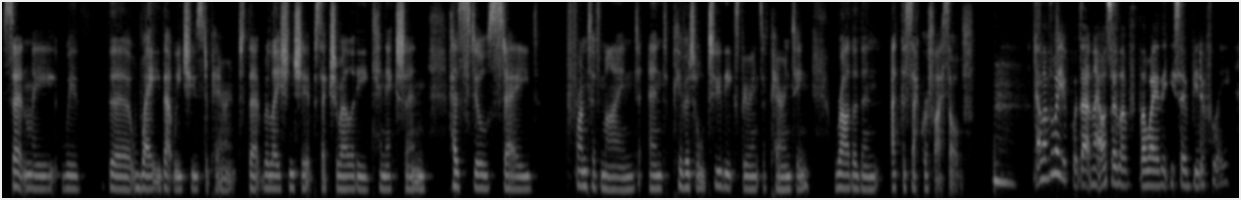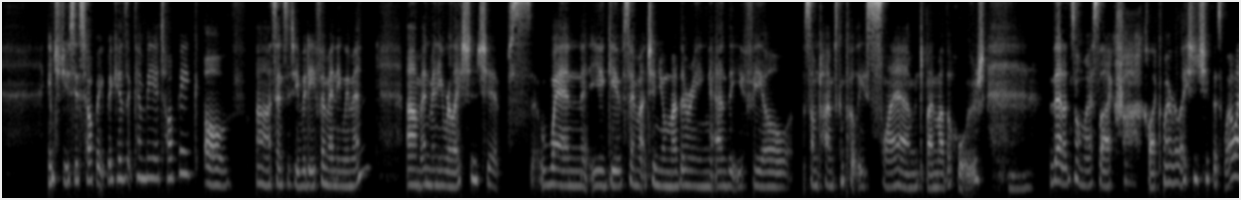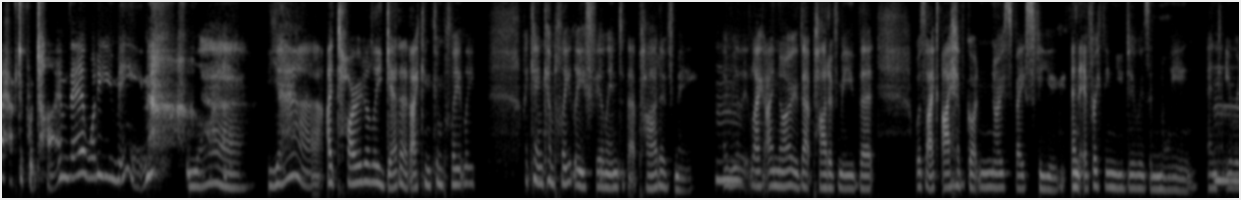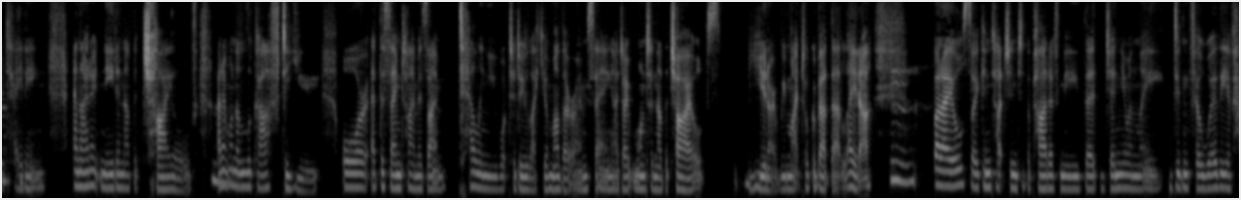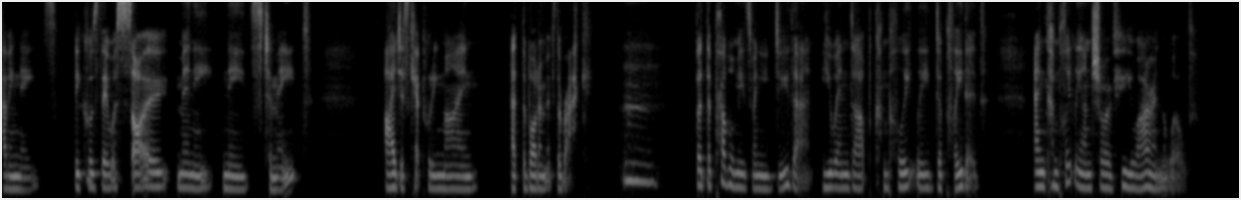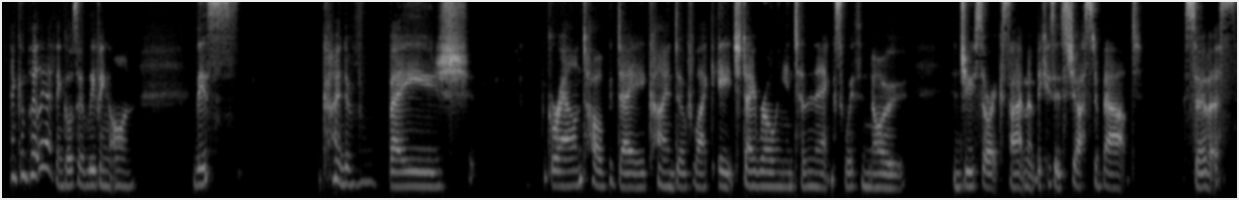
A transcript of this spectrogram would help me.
certainly with the way that we choose to parent, that relationship, sexuality, connection has still stayed front of mind and pivotal to the experience of parenting rather than at the sacrifice of. Mm. I love the way you put that. And I also love the way that you so beautifully introduce this topic because it can be a topic of uh, sensitivity for many women um, and many relationships when you give so much in your mothering and that you feel sometimes completely slammed by motherhood. Mm. That it's almost like, fuck, like my relationship as well. I have to put time there. What do you mean? yeah. Yeah. I totally get it. I can completely, I can completely feel into that part of me. Mm. I really like, I know that part of me that was like, I have got no space for you, and everything you do is annoying and mm. irritating. And I don't need another child. Mm. I don't mm. want to look after you. Or at the same time as I'm telling you what to do, like your mother, I'm saying, I don't want another child. You know, we might talk about that later. Mm. But I also can touch into the part of me that genuinely didn't feel worthy of having needs because there were so many needs to meet I just kept putting mine at the bottom of the rack. Mm. But the problem is when you do that, you end up completely depleted and completely unsure of who you are in the world. And completely, I think, also living on this kind of beige groundhog day kind of like each day rolling into the next with no juice or excitement because it's just about service,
